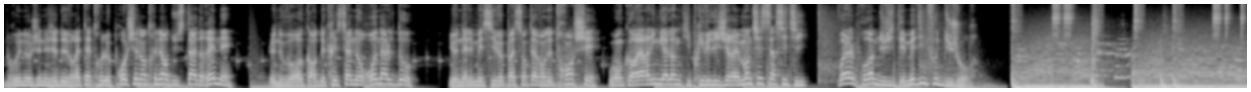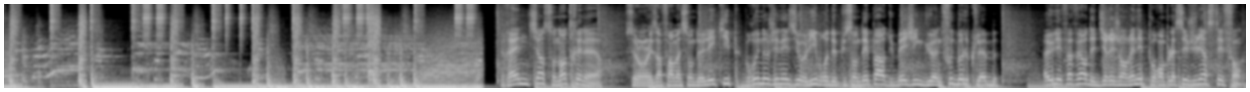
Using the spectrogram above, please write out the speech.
Bruno Genesio devrait être le prochain entraîneur du stade rennais. Le nouveau record de Cristiano Ronaldo. Lionel Messi veut patienter avant de trancher. Ou encore Erling Haaland qui privilégierait Manchester City. Voilà le programme du JT Made in Foot du jour. Rennes tient son entraîneur. Selon les informations de l'équipe, Bruno Genesio, libre depuis son départ du Beijing Guan Football Club, a eu les faveurs des dirigeants rennais pour remplacer Julien Stéphan.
